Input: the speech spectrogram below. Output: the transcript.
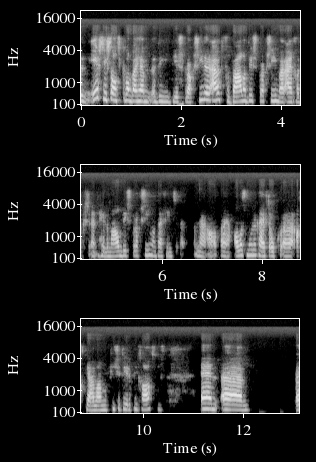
In eerste instantie kwam bij hem die dyspraxie eruit, verbale dyspraxie, maar eigenlijk helemaal dyspraxie, want hij vindt nou, al- alles moeilijk. Hij heeft ook acht jaar lang fysiotherapie gehad. Dus, en ehm, uh,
